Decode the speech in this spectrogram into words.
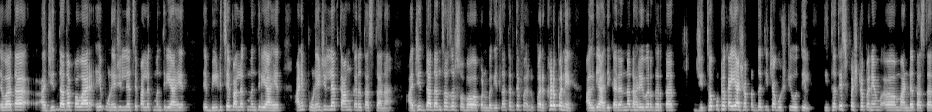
तेव्हा आता अजितदादा पवार हे पुणे जिल्ह्याचे पालकमंत्री आहेत ते बीडचे पालकमंत्री आहेत आणि पुणे जिल्ह्यात काम करत असताना अजितदादांचा जर स्वभाव आपण बघितला तर ते परखडपणे अगदी अधिकाऱ्यांना धारेवर धरतात. जिथं कुठं काही अशा पद्धतीच्या गोष्टी होतील तिथं ते स्पष्टपणे मांडत असतात.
